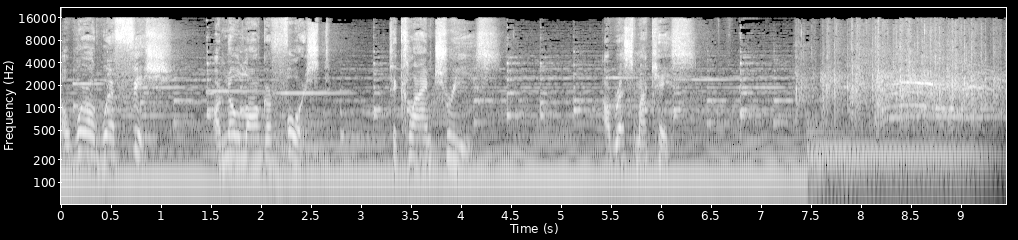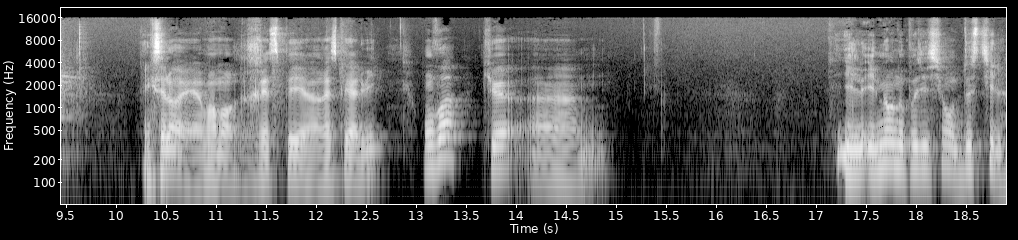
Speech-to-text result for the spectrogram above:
a world where fish are no longer forced to climb trees. I rest my case. Excellent et vraiment respect, euh, respect à lui. On voit que euh, il, met en opposition deux styles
